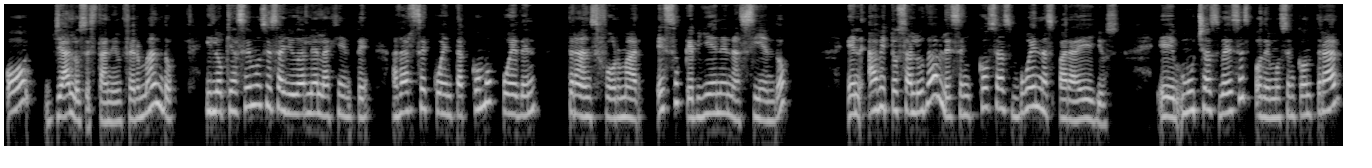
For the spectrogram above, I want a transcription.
o ya los están enfermando. Y lo que hacemos es ayudarle a la gente a darse cuenta cómo pueden transformar eso que vienen haciendo en hábitos saludables, en cosas buenas para ellos. Eh, muchas veces podemos encontrar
